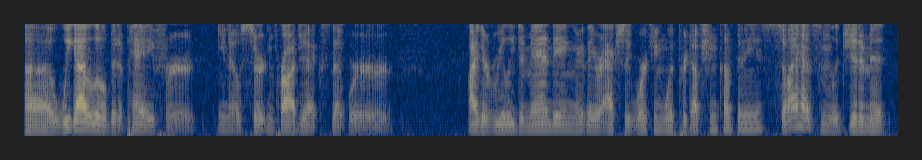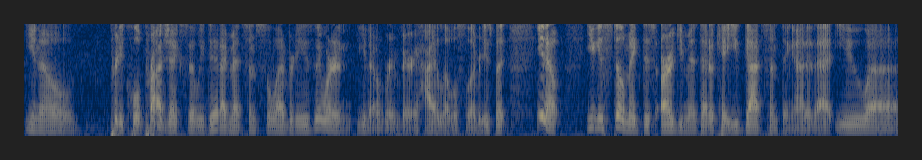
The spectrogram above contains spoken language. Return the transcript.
uh, we got a little bit of pay for you know certain projects that were either really demanding or they were actually working with production companies. So I had some legitimate, you know, pretty cool projects that we did. I met some celebrities. They weren't, you know, very high level celebrities, but you know, you can still make this argument that okay, you got something out of that. You uh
